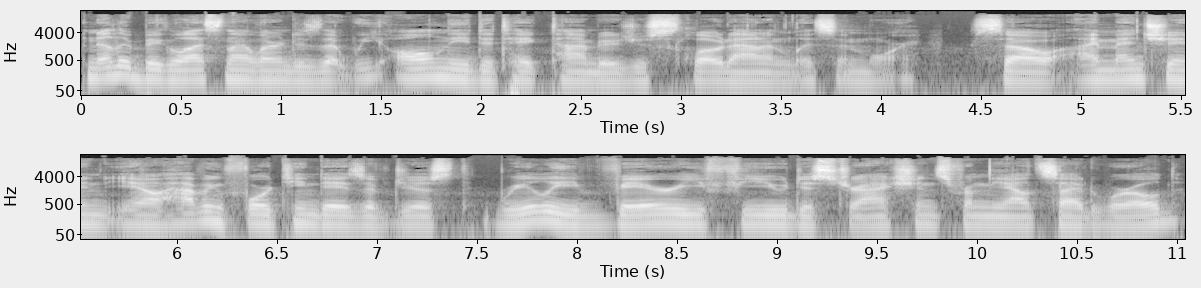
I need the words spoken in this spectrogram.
Another big lesson I learned is that we all need to take time to just slow down and listen more. So I mentioned, you know, having 14 days of just really very few distractions from the outside world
